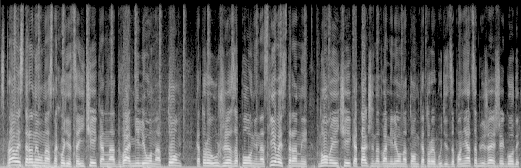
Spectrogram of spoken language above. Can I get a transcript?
С правой стороны у нас находится ячейка на 2 миллиона тонн, которая уже заполнена. С левой стороны новая ячейка также на 2 миллиона тонн, которая будет заполняться в ближайшие годы.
